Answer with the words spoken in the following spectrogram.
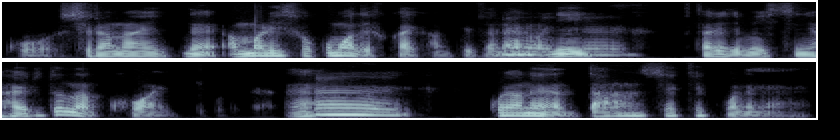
構知らない、ね、あんまりそこまで深い関係じゃないのに、二、うん人で密室に入るというのは怖いってことだよね。うん。うんこれはね、男性結構ね、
